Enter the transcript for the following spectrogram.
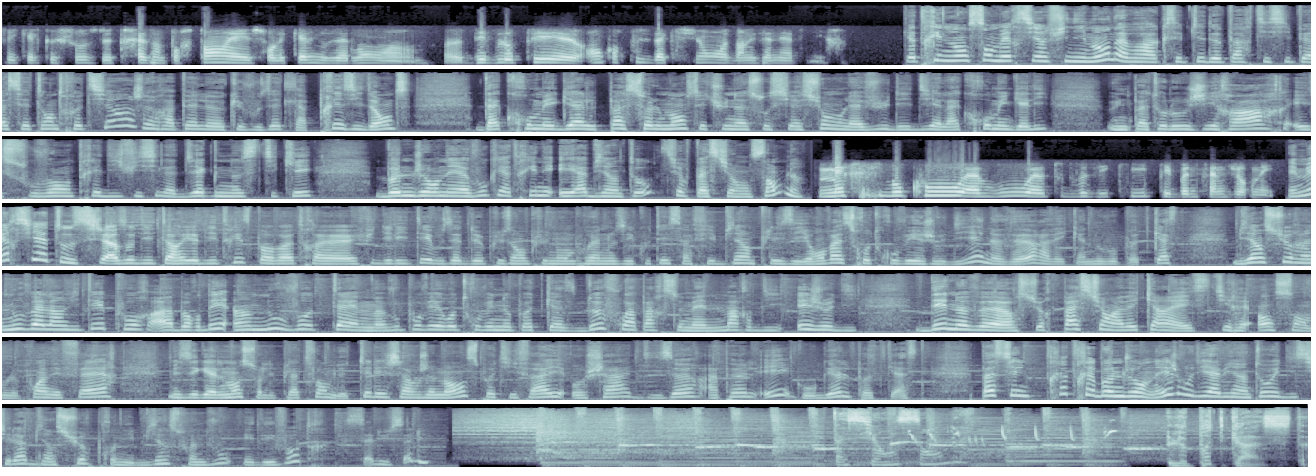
C'est quelque chose de très important et sur lequel nous allons développer encore plus d'actions dans les années à venir. Catherine Lançon, merci infiniment d'avoir accepté de participer à cet entretien. Je rappelle que vous êtes la présidente d'Acromégal, pas seulement, c'est une association, on l'a vu, dédiée à l'acromégalie, une pathologie rare et souvent très difficile à diagnostiquer. Bonne journée à vous Catherine et à bientôt sur Patients Ensemble. Merci beaucoup à vous, à toutes vos équipes et bonne fin de journée. Et merci à tous, chers auditeurs et auditrices, pour votre euh, fidélité. Vous êtes de plus en plus nombreux à nous écouter, ça fait bien plaisir. On va se retrouver jeudi à 9h avec un nouveau podcast. Bien sûr, un nouvel invité pour aborder un nouveau thème. Vous pouvez retrouver nos podcasts deux fois par semaine, mardi et jeudi, dès 9h sur patient avec un s-ensemble.fr, mais également sur les plateformes de téléchargement Spotify, Ocha, Deezer, Apple et Google Podcast. Passez une très très bonne journée, je vous dis à bientôt et d'ici là, bien sûr, prenez bien soin de vous et des vôtres. Salut, salut Patient ensemble. Le podcast.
